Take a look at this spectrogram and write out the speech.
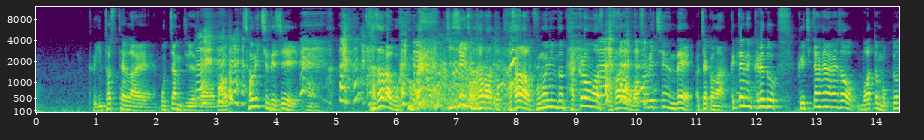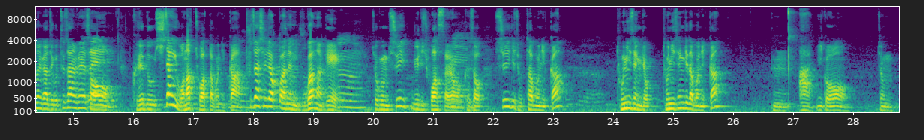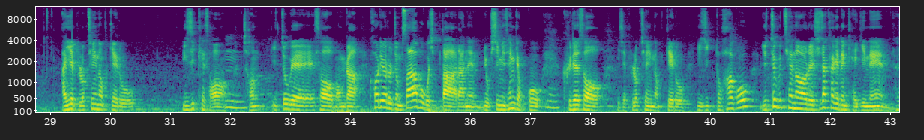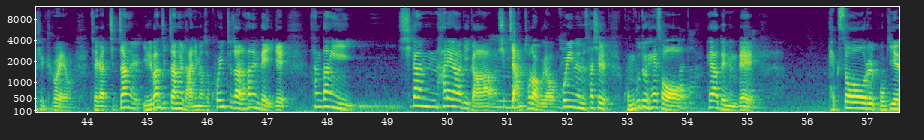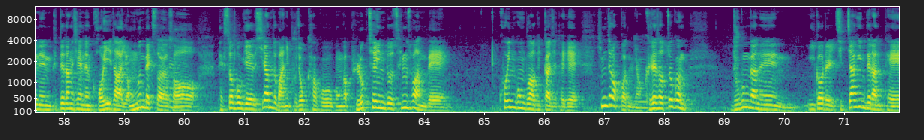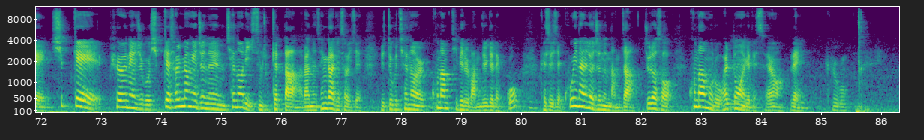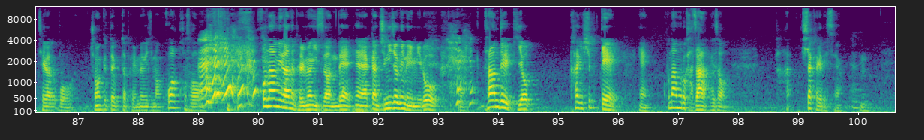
그 인터스텔라의 옷장 뒤에서 막 소리치듯이 어, 다 사라고 빚을 져서라도 다 사라고 부모님 돈 다 끌어모아서 다 사라고 막 소리치는데 어쨌거나 그때는 그래도 그 직장생활에서 모았던 목돈을 가지고 투자를 해서 네. 그래도 시장이 워낙 좋았다 보니까 어, 투자 실력과는 무관하게 음. 조금 수익률이 좋았어요. 네. 그래서 수익이 좋다 보니까 돈이 생겨 돈이 생기다 보니까 음, 아 이거 좀 아예 블록체인 업계로 이직해서 음. 전 이쪽에서 뭔가 커리어를 좀 쌓아보고 싶다라는 욕심이 생겼고 네. 그래서 이제 블록체인 업계로 이직도 하고 유튜브 채널을 시작하게 된 계기는 사실 그거예요. 제가 직장을 일반 직장을 다니면서 코인 투자를 하는데 이게 상당히 시간 할애하기가 음. 쉽지 않더라고요. 네. 코인은 사실 공부도 해서 맞아. 해야 되는데 네. 백서를 보기에는 그때 당시에는 거의 다 영문 백서여서 네. 백서 보기에 시간도 많이 부족하고 뭔가 블록체인도 생소한데 코인 공부하기까지 되게 힘들었거든요. 음. 그래서 조금 누군가는 이거를 직장인들한테 쉽게 표현해주고 쉽게 설명해주는 채널이 있으면 좋겠다라는 생각에서 이제 유튜브 채널 코남 TV를 만들게 됐고 그래서 이제 코인 알려주는 남자 줄여서 코남으로 활동하게 음. 됐어요. 네. 그리고 제가 뭐 중학교 때부터 별명이지만 코가 커서 코남이라는 별명이 있었는데 그냥 약간 중의적인 의미로 예, 사람들 기억하기 쉽게 예, 코남으로 가자 해서 하- 시작하게 됐어요. 음.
